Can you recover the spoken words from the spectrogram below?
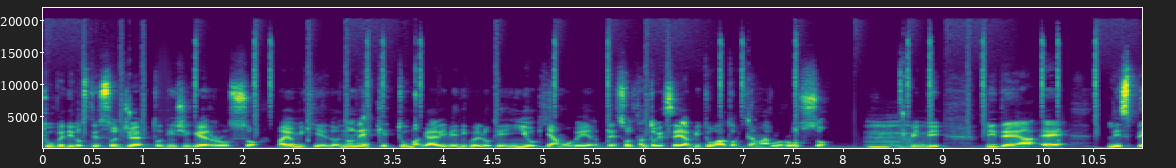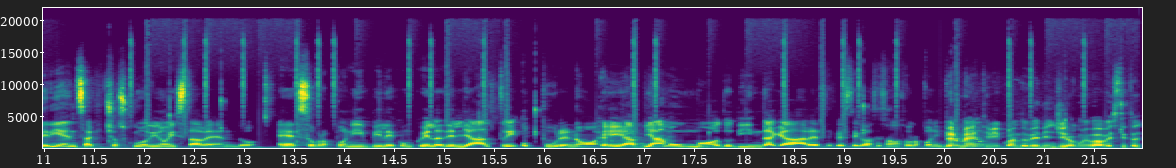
Tu vedi lo stesso oggetto, dici che è rosso, ma io mi chiedo, non è che tu magari vedi quello che io chiamo verde, soltanto che sei abituato a chiamarlo rosso? Mm. Quindi l'idea è l'esperienza che ciascuno di noi sta avendo è sovrapponibile con quella degli altri oppure no? Per e abbiamo un modo di indagare se queste cose sono sovrapponibili. Permettimi, quando vedi in giro come va vestita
